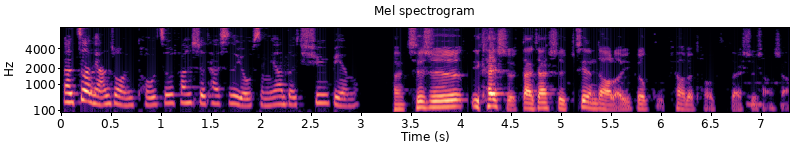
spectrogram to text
那这两种投资方式它是有什么样的区别吗？嗯，其实一开始大家是见到了一个股票的投资在市场上，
